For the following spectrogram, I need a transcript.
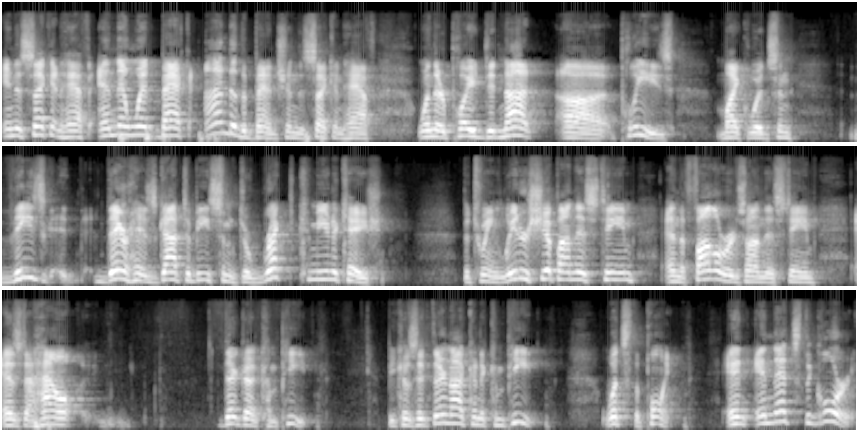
in the second half and then went back onto the bench in the second half when their play did not uh, please Mike Woodson. These there has got to be some direct communication between leadership on this team and the followers on this team as to how they're going to compete. Because if they're not going to compete, what's the point? And, and that's the glory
